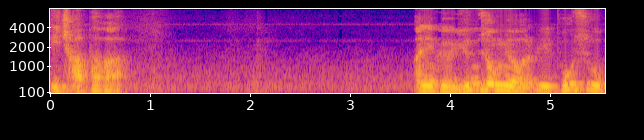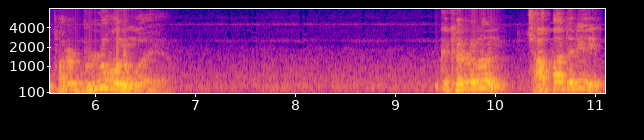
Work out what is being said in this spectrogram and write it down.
이 좌파가 아니 그 윤석열 이 보수파를 물러보는 거예요. 그러니까 결론은 좌파들이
